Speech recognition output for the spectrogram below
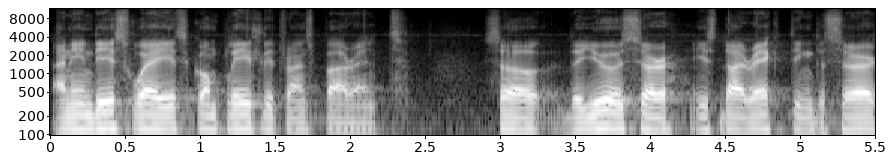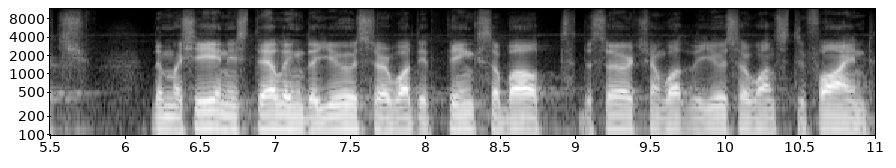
And in this way, it's completely transparent. So the user is directing the search. The machine is telling the user what it thinks about the search and what the user wants to find.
